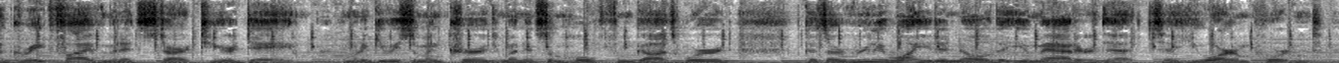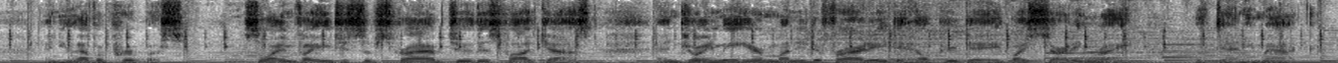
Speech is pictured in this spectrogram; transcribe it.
a great five minute start to your day. I'm going to give you some encouragement and some hope from God's Word because I really want you to know that you matter, that uh, you are important, and you have a purpose. So I invite you to subscribe to this podcast and join me here Monday to Friday to help your day by starting right with Danny Mack.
